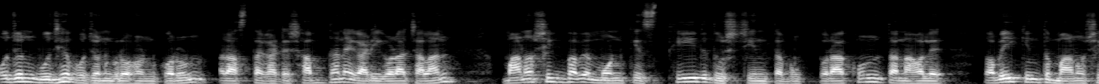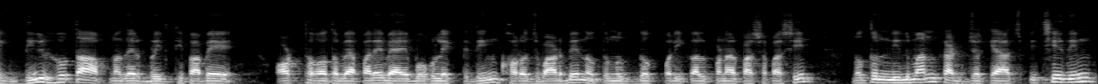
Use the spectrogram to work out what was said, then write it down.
ওজন বুঝে ভোজন গ্রহণ করুন। রাস্তাঘাটে সাবধানে গাড়ি ঘোড়া চালান। মানসিকভাবে মনকে স্থির দুশ্চিন্তা মুক্ত রাখুন। তা না হলে তবেই কিন্তু মানসিক দৃঢ়তা আপনাদের বৃদ্ধি পাবে। অর্থগত ব্যাপারে ব্যয়বহুল একটি দিন, খরচ বাড়বে, নতুন উদ্যোগ পরিকল্পনার পাশাপাশি নতুন নির্মাণ কার্যকে আজ পিছিয়ে দিন।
